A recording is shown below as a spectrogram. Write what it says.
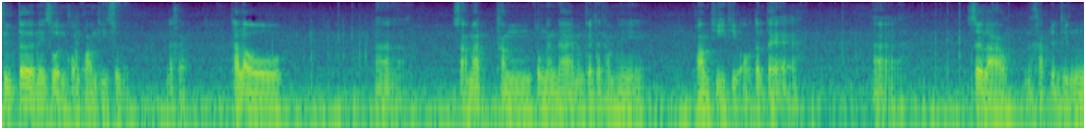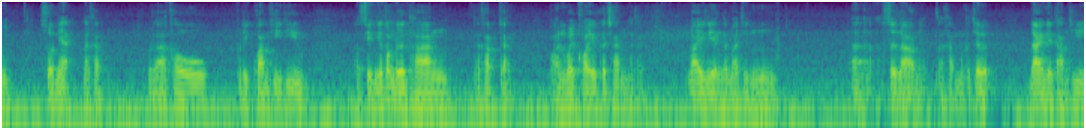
Filter ในส่วนของความถี่สูงนะครับ ถ้าเราาสามารถทำตรงนั้นได้มันก็จะทำให้ความถี่ที่ออกตั้งแต่เซอร์ราวนะครับ จนถึงส่วนเนี้ยนะครับ เวลาเขาผลิตความถี่ที่เสียงจะต้องเดินทางนะครับ จากผ่านไวคอยเอ็กชันนะครับ ไล่เรียงกันมาถึง เซอร์ราวเนี่ยนะครับมันก็จะได้ในตามที่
